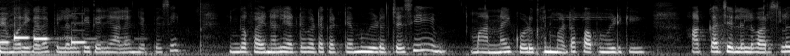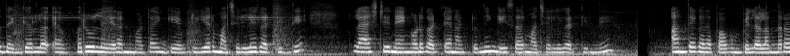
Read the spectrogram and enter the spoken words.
మెమొరీ కదా పిల్లలకి తెలియాలని చెప్పేసి ఇంకా ఫైనల్లీ ఎట్టగట్ట కట్టాము. వీడు వచ్చేసి మా అన్నయ్య కొడుకు అనమాట పాపం వీడికి అక్క చెల్లెల వరుసలో దగ్గరలో ఎవ్వరూ లేరనమాట ఇంక ఎవ్రీ ఇయర్ మా చెల్లె కట్టిద్ది. లాస్ట్ ఇయర్ నేను కూడా కట్టానట్టుంది ఇంక ఈసారి మా చెల్లి కట్టింది. అంతే కదా పాపం పిల్లలందరూ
